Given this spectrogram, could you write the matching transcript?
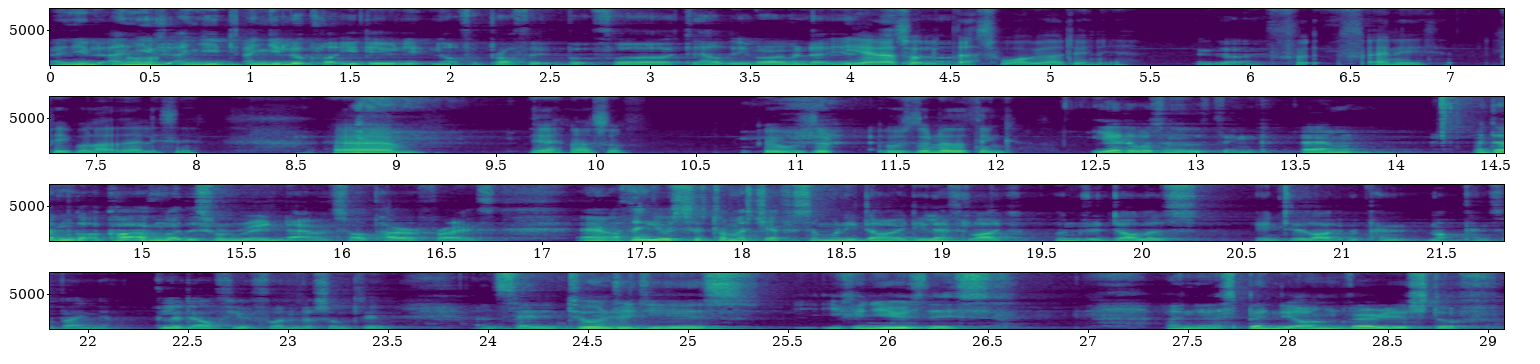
And you and you and you and you look like you're doing it not for profit, but for to help the environment, don't you? Yeah, that's So, what. That's why we are doing it. Yeah. exactly. For, for any people out there listening. Um, yeah, nice one. It was it was another thing. Yeah, there was another thing. Um, I haven't got I haven't got this one written down, so I'll paraphrase. Um, I think it was Sir Thomas Jefferson when he died. He left like hundred dollars into like the Pen, not Pennsylvania Philadelphia Fund or something, and said in two hundred years you can use this and uh, spend it on various stuff.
